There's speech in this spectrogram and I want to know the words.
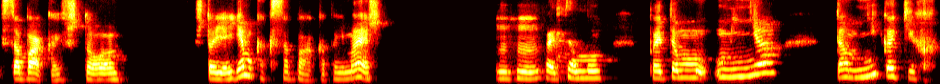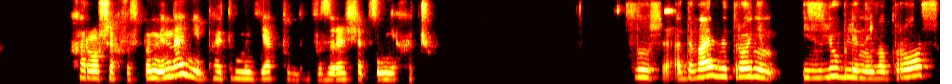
с собакой, что, что я ем как собака, понимаешь? Мгм. Поэтому, поэтому у меня там никаких хороших воспоминаний, поэтому я туда возвращаться не хочу. Слушай, а давай затронем излюбленный вопрос,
